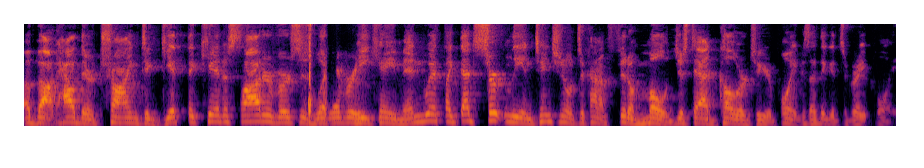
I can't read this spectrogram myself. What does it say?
about how they're trying to get the kid a slider versus whatever he came in with. Like that's certainly intentional to kind of fit a mold, just to add color to your point, because I think it's a great point.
